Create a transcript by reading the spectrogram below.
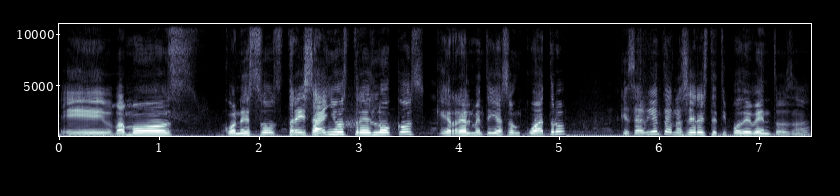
Eh, vamos con esos tres años, tres locos, que realmente ya son cuatro, que se avientan a hacer este tipo de eventos, ¿no?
